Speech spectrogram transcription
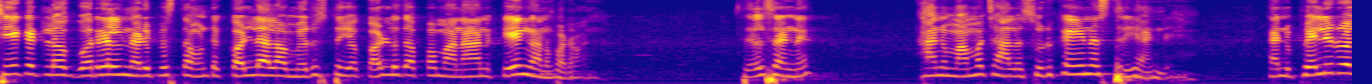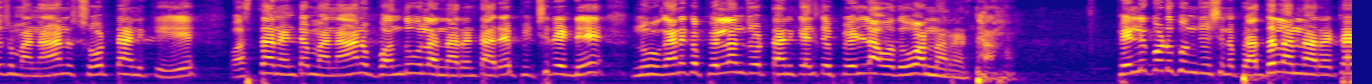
చీకట్లో గొర్రెలు నడిపిస్తూ ఉంటే కళ్ళు అలా మెరుస్తాయో కళ్ళు తప్ప మా నాన్నకి ఏం కనపడవండి. తెలుసండి కానీ మా అమ్మ చాలా చురుకైన స్త్రీ అండి. కానీ పెళ్ళి రోజు మా నాన్న చూడటానికి వస్తానంటే మా నాన్న బంధువులు అన్నారంట అరే పిచ్చిరెడ్డి నువ్వు గనక పిల్లని చూడటానికి వెళ్తే పెళ్ళి అవ్వదు అన్నారంట. పెళ్ళి కొడుకుని చూసిన పెద్దలు అన్నారట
